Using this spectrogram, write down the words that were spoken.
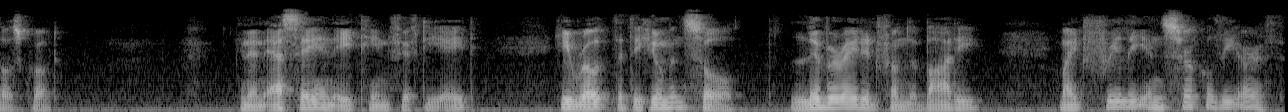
In an essay in 1858, he wrote that the human soul liberated from the body, might freely encircle the earth,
